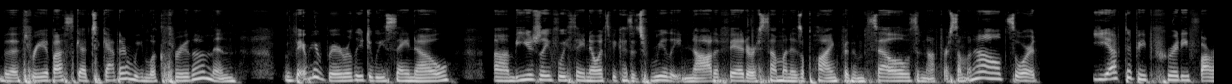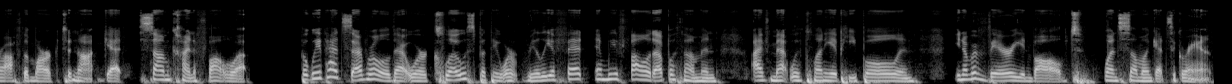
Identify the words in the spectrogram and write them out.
The three of us get together, and we look through them, and very rarely do we say no. Um, usually, if we say no, it's because it's really not a fit, or someone is applying for themselves and not for someone else, or you have to be pretty far off the mark to not get some kind of follow up. But we've had several that were close, but they weren't really a fit, and we've followed up with them. And I've met with plenty of people, and you know, we're very involved when someone gets a grant.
